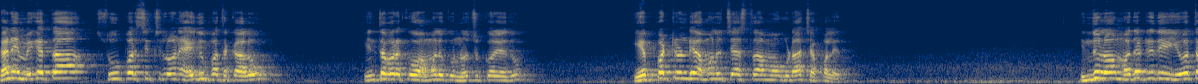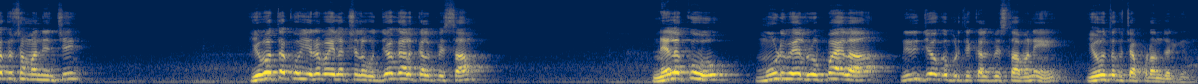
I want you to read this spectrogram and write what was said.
కానీ మిగతా సూపర్ సిక్స్లోని ఐదు పథకాలు ఇంతవరకు అమలుకు నోచుకోలేదు. ఎప్పటి నుండి అమలు చేస్తామో కూడా చెప్పలేదు. ఇందులో మొదటిది యువతకు సంబంధించి యువతకు ఇరవై లక్షల ఉద్యోగాలు కల్పిస్తాం. నెలకు మూడు వేల రూపాయల నిరుద్యోగ వృత్తి కల్పిస్తామని యువతకు చెప్పడం జరిగింది.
